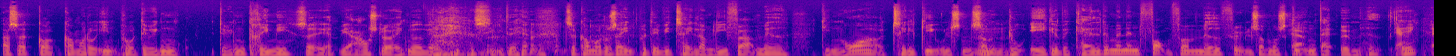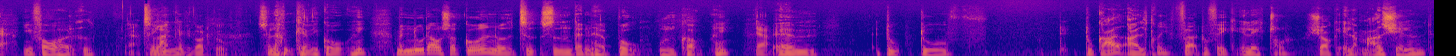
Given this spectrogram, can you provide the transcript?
og så går, kommer du ind på, det er jo ikke en, det er jo ikke en krimi, så jeg, jeg afslører ikke noget ved at sige det her. Så kommer du så ind på det, vi talte om lige før med din mor og tilgivelsen, som mm. du ikke vil kalde det, men en form for medfølelse og måske ja. Endda ømhed Ja, ikke? ja. i forholdet. Ja, så langt hende. kan vi godt gå. Så langt kan vi gå. Ikke? Men nu er der jo så gået noget tid siden den her bog udkom. Ikke? Ja. Øhm, du, du, du græd aldrig, før du fik elektrochok, eller meget sjældent.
